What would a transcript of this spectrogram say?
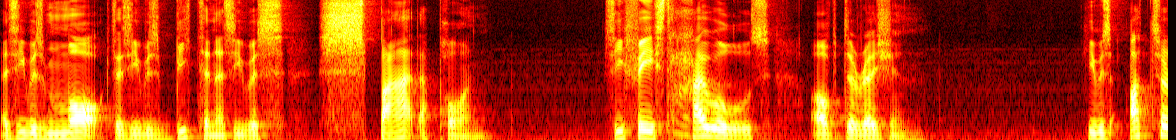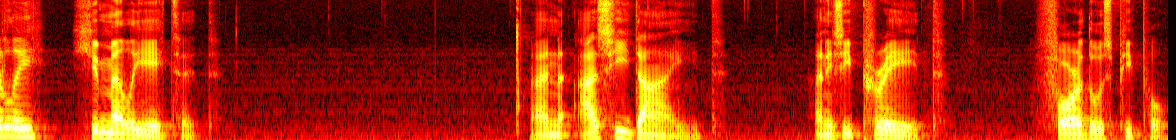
as he was mocked, as he was beaten, as he was spat upon, as he faced howls of derision. He was utterly humiliated. And as he died, and as he prayed for those people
